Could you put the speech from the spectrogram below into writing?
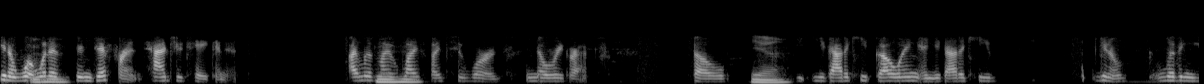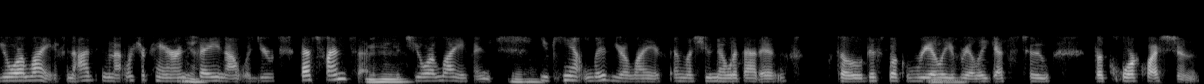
you know what would Mhm. have been different had you taken it. I live my Mhm. life by two words: no regrets. So Yeah. y- you got to keep going and you got to keep you know living your life not not what your parents Yeah. say not what your best friend says Mhm. it's your life and yeah. you can't live your life unless you know what that is so this book really Yeah. really gets to the core questions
